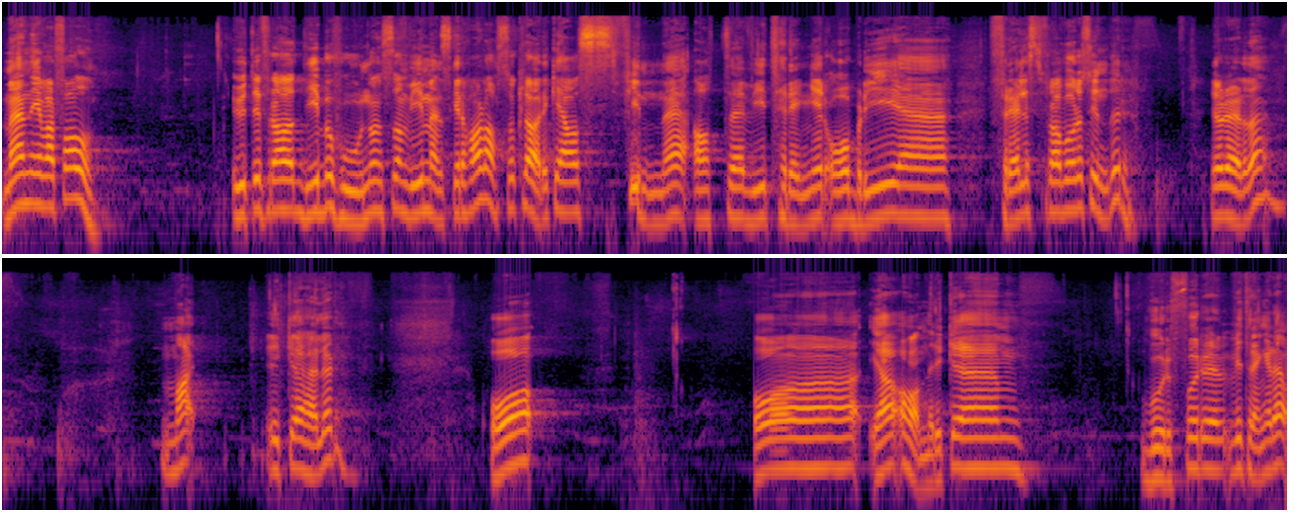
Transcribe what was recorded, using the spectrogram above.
Men i hvert fall, ut ifra de behovene som vi mennesker har, da, så klarer ikke jeg å finne at eh, vi trenger å bli eh, frelst fra våre synder. Gjør dere det? Nei, ikke heller. Og, og jeg aner ikke eh, hvorfor vi trenger det.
